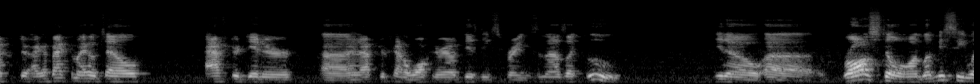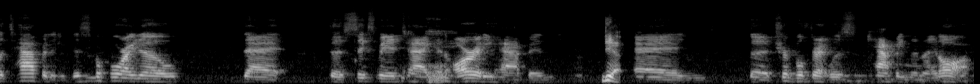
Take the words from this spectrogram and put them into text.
after I got back to my hotel after dinner uh, and after kind of walking around Disney Springs, and I was like, ooh, you know, uh, Raw's still on. Let me see what's happening. This is before I know that the six man tag had already happened. Yeah. and the triple threat was capping the night off.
